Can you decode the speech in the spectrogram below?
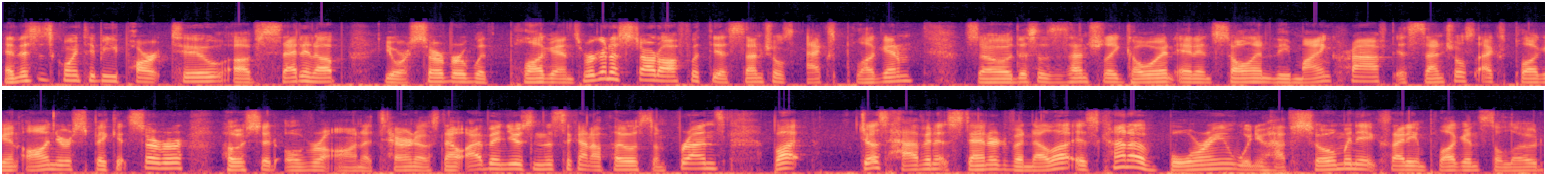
and this is going to be part two of setting up your server with plugins. We're going to start off with the Essentials X plugin. So this is essentially going and installing the Minecraft Essentials X plugin on your Spigot server hosted over on Aternos. Now I've been using this to kind of play with some friends, but just having it standard vanilla is kind of boring when you have so many exciting plugins to load.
